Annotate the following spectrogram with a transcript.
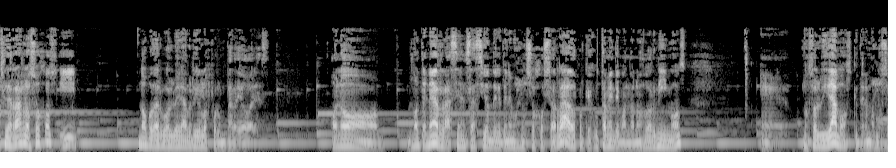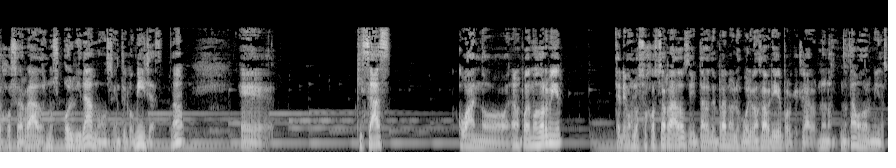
cerrar los ojos y no poder volver a abrirlos por un par de horas. O no, no tener la sensación de que tenemos los ojos cerrados, porque justamente cuando nos dormimos, eh, nos olvidamos que tenemos los ojos cerrados, nos olvidamos, entre comillas, ¿no? Eh, quizás cuando no nos podemos dormir, tenemos los ojos cerrados y tarde o temprano los volvemos a abrir porque, claro, no, nos- no estamos dormidos.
